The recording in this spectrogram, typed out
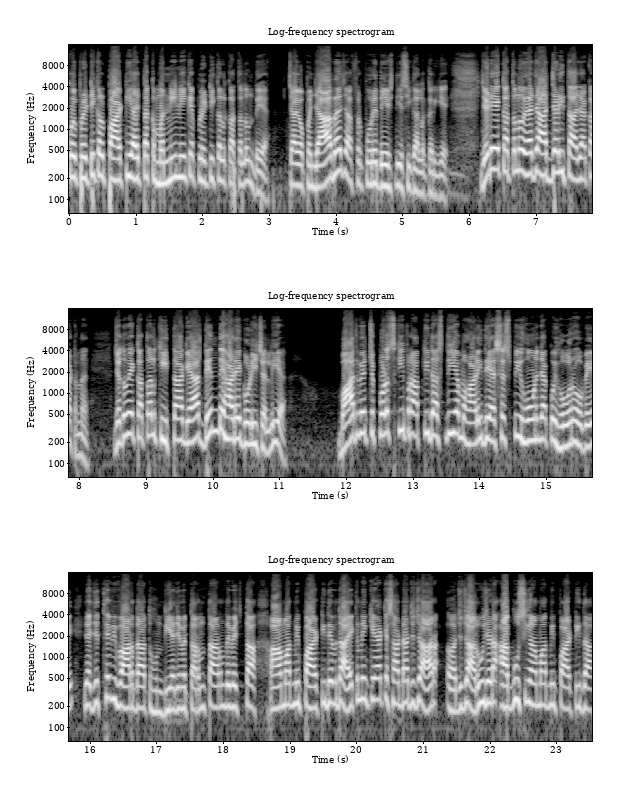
ਕੋਈ ਪੋਲੀਟੀਕਲ ਪਾਰਟੀ ਅਜੇ ਤੱਕ ਮੰਨੀ ਨਹੀਂ ਕਿ ਪੋਲੀਟੀਕਲ ਕਤਲ ਹੁੰਦੇ ਆ। ਚਾਹੇ ਉਹ ਪੰਜਾਬ ਹੈ ਜਾਂ ਫਿਰ ਪੂਰੇ ਦੇਸ਼ ਦੀ ਅਸੀਂ ਗੱਲ ਕਰੀਏ। ਜਿਹੜੇ ਇਹ ਕਤਲ ਹੋਇਆ ਜਾਂ ਅੱਜ ਵਾਲੀ ਤਾਜ਼ਾ ਘਟਨਾ ਹੈ, ਜਦੋਂ ਇਹ ਕਤਲ ਕੀਤਾ ਗਿਆ, ਦਿਨ ਦਿਹਾੜੇ ਗੋਲੀ ਚੱਲੀ ਹੈ ਬਾਅਦ ਵਿੱਚ ਪੁਲਿਸ ਕੀ ਪ੍ਰਾਪਤੀ ਦੱਸਦੀ ਹੈ? ਮੋਹਾਲੀ ਦੇ ਐਸਐਸਪੀ ਹੋਣ ਜਾਂ ਕੋਈ ਹੋਰ ਹੋਵੇ ਜਾਂ ਜਿੱਥੇ ਵੀ ਵਾਰਦਾਤ ਹੁੰਦੀ ਹੈ, ਜਿਵੇਂ ਤਰਨਤਾਰਨ ਦੇ ਵਿੱਚ ਤਾਂ ਆਮ ਆਦਮੀ ਪਾਰਟੀ ਦੇ ਵਿਧਾਇਕ ਨੇ ਕਿਹਾ ਕਿ ਸਾਡਾ ਜੁਝਾਰ ਜੁਝਾਰੂ ਜਿਹੜਾ ਆਗੂ ਸੀ ਆਮ ਆਦਮੀ ਪਾਰਟੀ ਦਾ,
